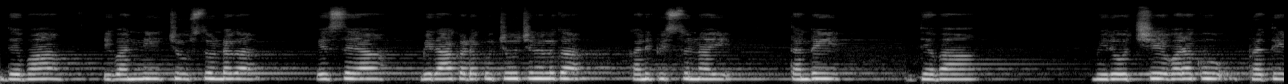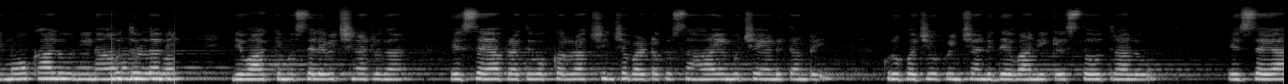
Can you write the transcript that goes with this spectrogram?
దేవా ఇవన్నీ చూస్తుండగా ఎస్సయ మీరాకడకు సూచనలుగా కనిపిస్తున్నాయి. తండ్రి దేవా మీరు వచ్చే వరకు ప్రతి మోకాలు నీ నాముతుందని నీ వాక్యము సెలవిచ్చినట్లుగా ఎస్సయ ప్రతి ఒక్కరు రక్షించబడటకు సహాయము చేయండి తండ్రి. కృప చూపించండి దేవా నీకే స్తోత్రాలు. ఎస్సయా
